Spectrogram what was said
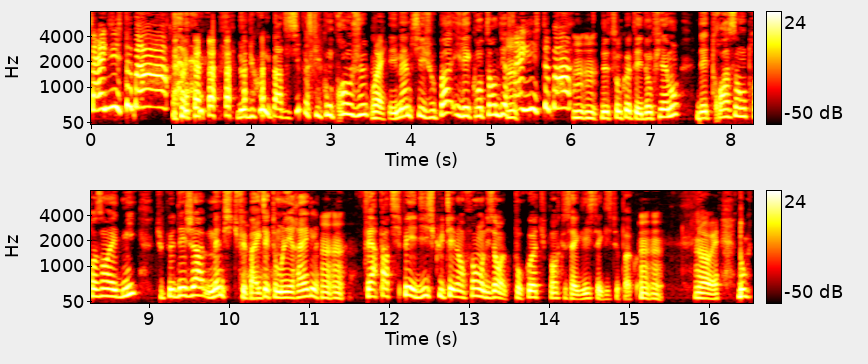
ça existe pas Donc, du coup, il participe parce qu'il comprend le jeu. Ouais. Et même s'il joue pas, il est content de dire, Mm. ça existe pas Mm, mm, de son côté. Donc, finalement, dès 3 ans, 3 ans et demi, tu peux déjà, même si tu fais pas exactement les règles, faire participer et discuter l'enfant en disant, pourquoi tu penses que ça existe, ça existe pas, quoi? Ouais, ouais. Donc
